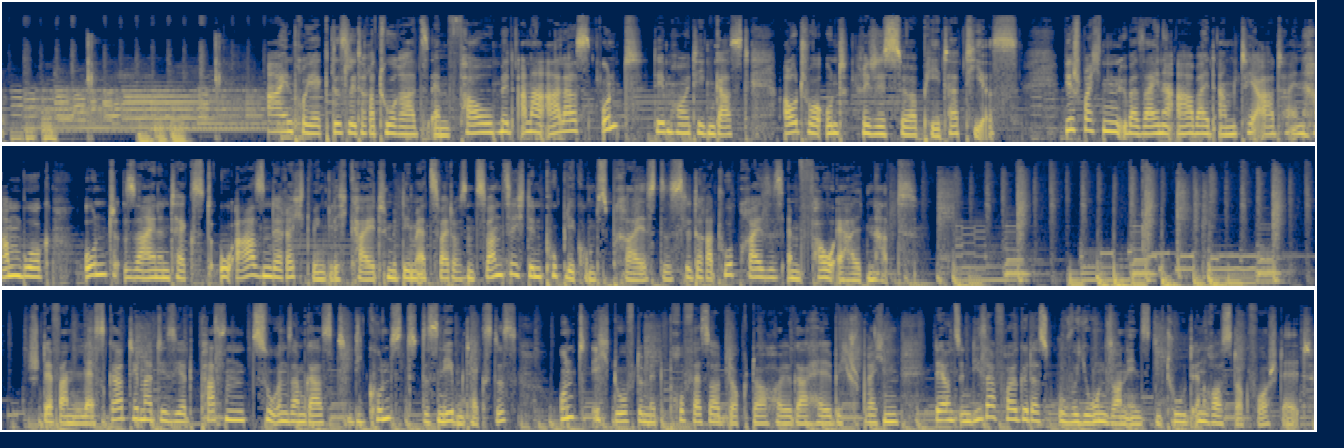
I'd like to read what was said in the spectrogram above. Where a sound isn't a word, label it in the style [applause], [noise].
Ein Projekt des Literaturrats MV mit Anna Ahlers und dem heutigen Gast, Autor und Regisseur Peter Thiers. Wir sprechen über seine Arbeit am Theater in Hamburg und seinen Text Oasen der Rechtwinkligkeit, mit dem er 2020 den Publikumspreis des Literaturpreises MV erhalten hat. Stefan Lesker thematisiert passend zu unserem Gast die Kunst des Nebentextes und ich durfte mit Professor Dr. Holger Helbig sprechen, der uns in dieser Folge das Uwe Jonsson Institut in Rostock vorstellt.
